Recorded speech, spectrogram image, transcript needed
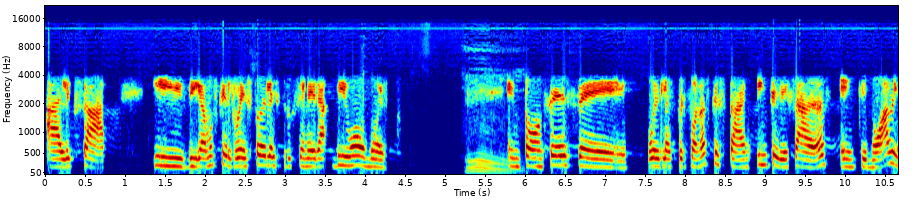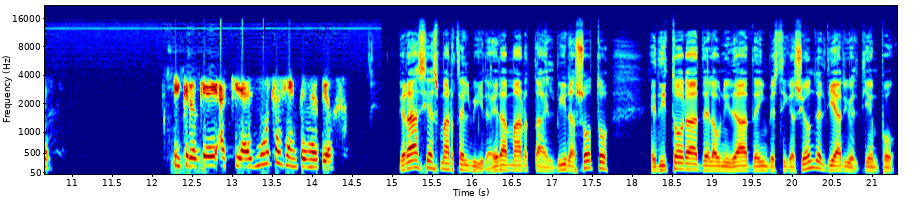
a Alex Saab, y digamos que el resto de la instrucción era vivo o muerto. Mm. Entonces, eh, pues las personas que están interesadas en que no hablen. Y creo que aquí hay mucha gente nerviosa. Gracias, Marta Elvira. Era Marta Elvira Soto editora de la unidad de investigación del diario El Tiempo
